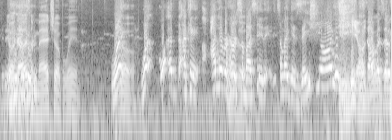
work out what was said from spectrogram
Yo, that was a matchup win. What? Yo. What? What? Okay, I never heard Hold up. somebody say that somebody get Zacian, Yo, that was a.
